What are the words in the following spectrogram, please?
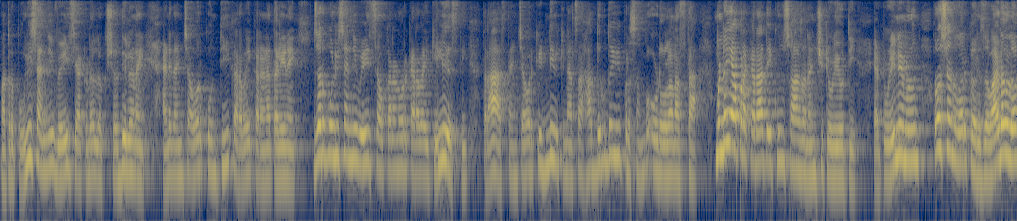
मात्र पोलिसांनी वेळीच याकडे लक्ष दिलं नाही आणि त्यांच्यावर कोणतीही कारवाई करण्यात आली नाही. जर पोलिसांनी वेळीच सावकारांवर कारवाई केली असती तर आज त्यांच्यावर किडनी विकण्याचा हा दुर्दैवी प्रसंग ओढवला नसता. म्हणजे या प्रकारात एकूण सहा जणांची टोळी होती. या टोळीने मिळून रोशनवर कर्ज वाढवलं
